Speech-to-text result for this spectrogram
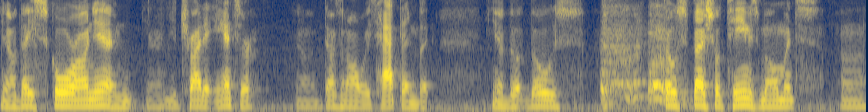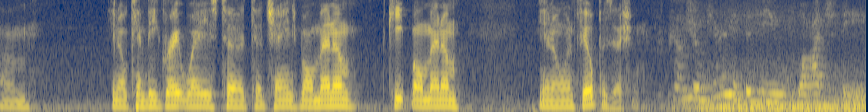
you know, they score on you and, you know, you try to answer. You know, it doesn't always happen, but, you know, th- those, those special teams moments, um, you know, can be great ways to, to change momentum, keep momentum, you know, in field position. Coach, I'm curious if you watch the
